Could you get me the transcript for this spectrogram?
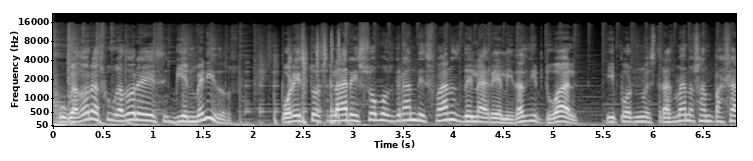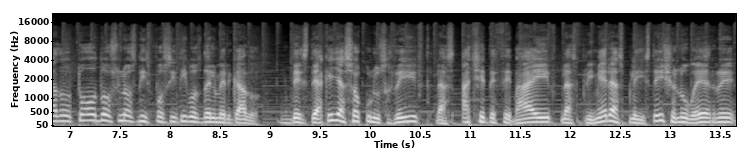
Jugadoras, jugadores, bienvenidos. Por estos lares somos grandes fans de la realidad virtual y por nuestras manos han pasado todos los dispositivos del mercado, desde aquellas Oculus Rift, las HTC Vive, las primeras PlayStation VR.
